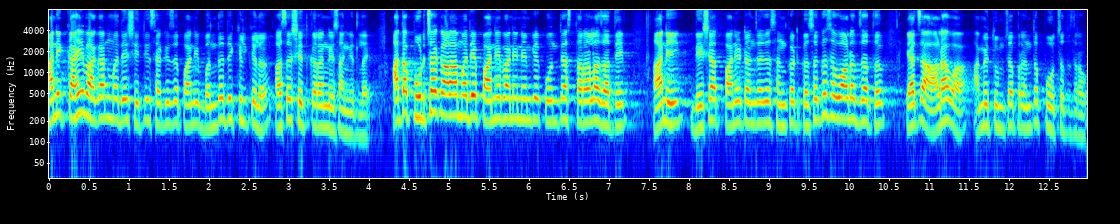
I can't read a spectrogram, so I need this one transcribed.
आणि काही भागांमध्ये शेतीसाठीचं पाणी बंद देखील केलं असं शेतकऱ्यांनी सांगितलं आहे आता पुढच्या काळामध्ये पाणीबाणी नेमके कोणत्या स्तराला जाते आणि देशात पाणी टंचाईचं संकट कसं कसं वाढत जातं याचा आढावा आम्ही तुमच्यापर्यंत पोहोचतच राहू.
